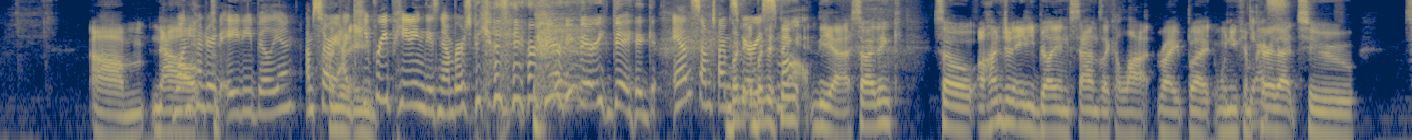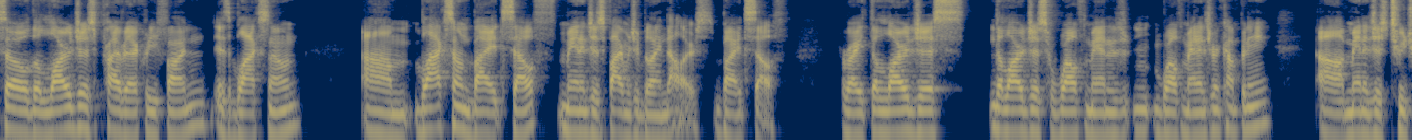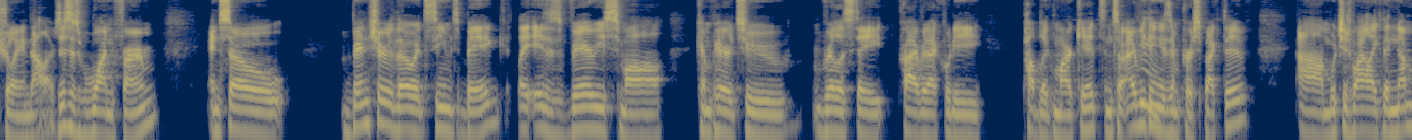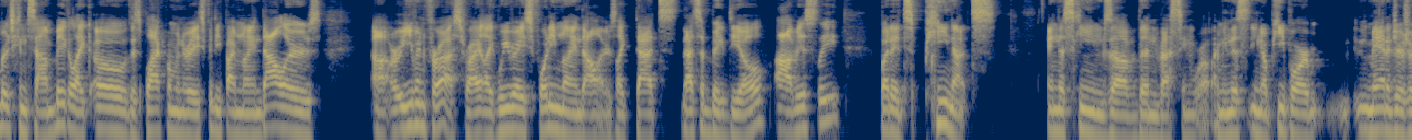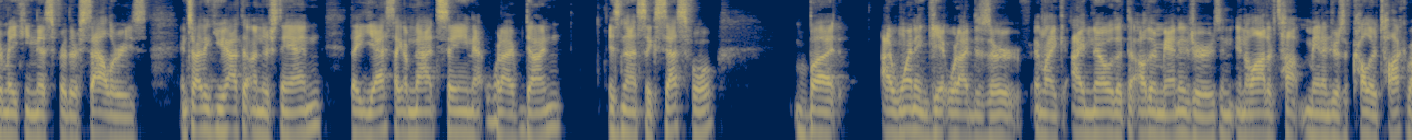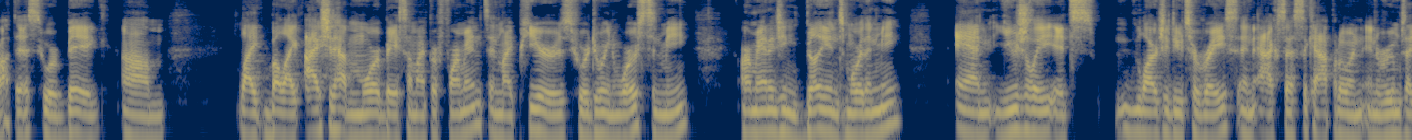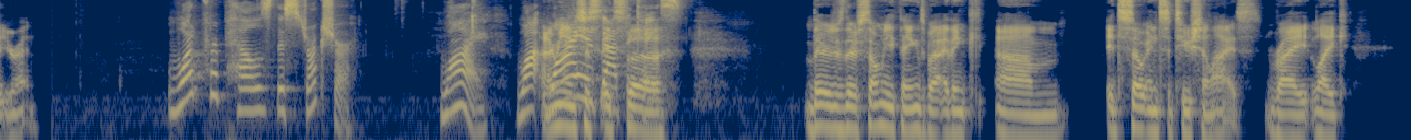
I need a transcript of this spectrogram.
Um, now 180 billion. I'm sorry, I keep repeating these numbers because they are very, very big and sometimes but, very but small. Thing, yeah, so I think so 180 billion sounds like a lot, right? But when you compare yes. that to so the largest private equity fund is Blackstone. Um, Blackstone by itself manages 500 billion dollars by itself, right? The largest the largest wealth manage wealth management company uh, manages two trillion dollars. This is one firm, and so venture, though it seems big, like it is very small compared to real estate, private equity, public markets, and so everything mm. is in perspective. Um, which is why like the numbers can sound big, like oh, this black woman raised fifty five million dollars. Uh, or even for us, right? Like we raised forty million dollars. Like that's that's a big deal, obviously, but it's peanuts in the schemes of the investing world. I mean, this, you know, people are managers are making this for their salaries. And so I think you have to understand that yes, like I'm not saying that what I've done is not successful, but I want to get what I deserve. And like I know that the other managers and, and a lot of top managers of color talk about this who are big. Um, like, but like I should have more based on my performance and my peers who are doing worse than me are managing billions more than me. And usually it's largely due to race and access to capital and, in rooms that you're in. What propels this structure? Why? Why, I mean, why just, is that the, the, case? There's there's so many things, but I think um, it's so institutionalized, right? Like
